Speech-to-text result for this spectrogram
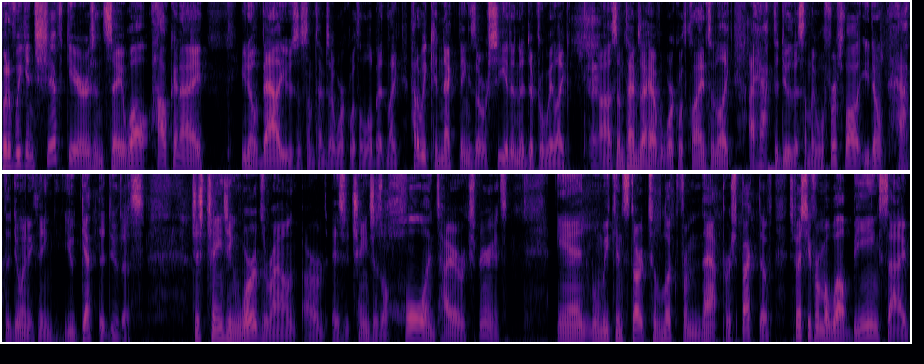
But if we can shift gears and say, well, how can I, you know, values is sometimes I work with a little bit. Like, how do we connect things or see it in a different way? Like, uh, sometimes I have work with clients and they're like, I have to do this. I'm like, well, first of all, you don't have to do anything. You get to do this. Just changing words around or as it changes a whole entire experience. And when we can start to look from that perspective, especially from a well-being side,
